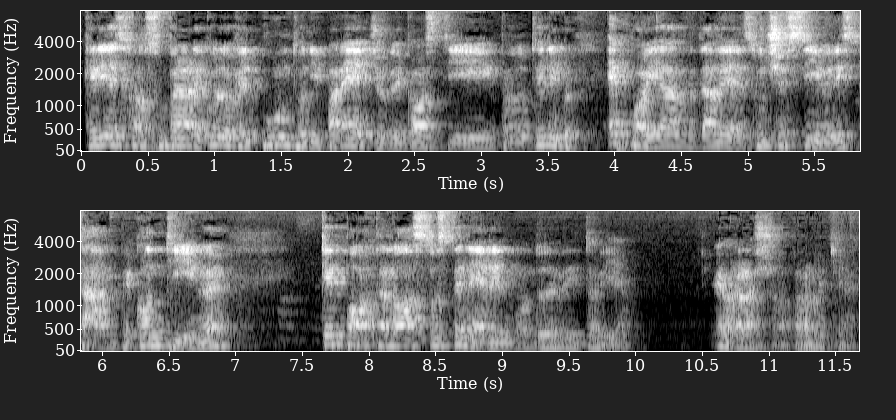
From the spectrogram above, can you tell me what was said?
che riescono a superare quello che è il punto di pareggio dei costi prodotti libro e poi ad avere successive ristampe continue che portano a sostenere il mondo dell'editoria. E ora lascio la parola a Chiara.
